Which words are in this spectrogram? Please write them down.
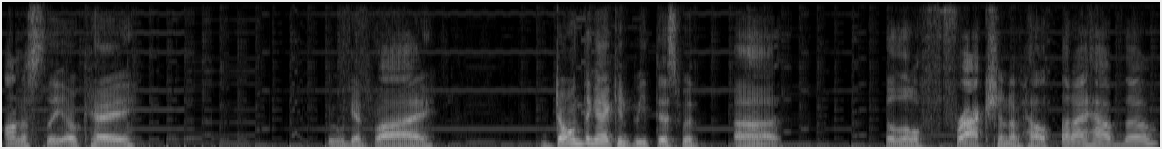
Honestly, okay. We will get by. Don't think I can beat this with uh, the little fraction of health that I have, though.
